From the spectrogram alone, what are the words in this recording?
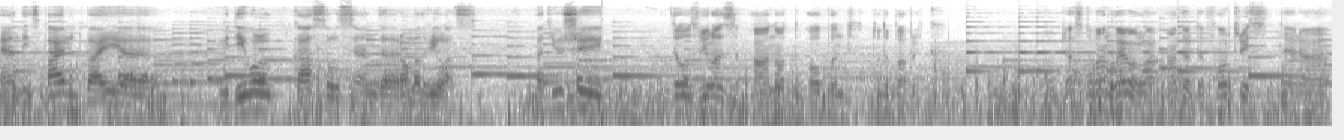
and inspired by uh, medieval castles and uh, Roman villas but usually those villas are not opened to the public. Just one level under the fortress there are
